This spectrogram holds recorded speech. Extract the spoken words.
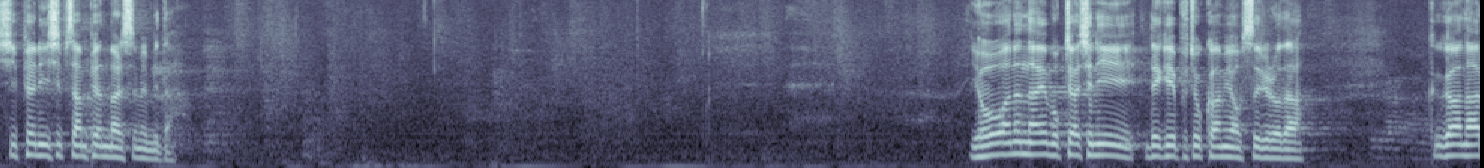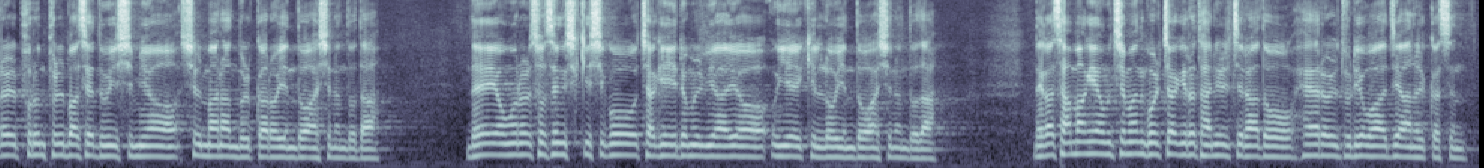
시편 23편 말씀입니다. 여호와는 나의 목자시니 내게 부족함이 없으리로다. 그가 나를 푸른 풀밭에 누이시며 실만한 물가로 인도하시는도다. 내 영혼을 소생시키시고 자기 이름을 위하여 의의 길로 인도하시는도다. 내가 사망의 엄침한 골짜기로 다닐지라도 해를 두려워하지 않을 것은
